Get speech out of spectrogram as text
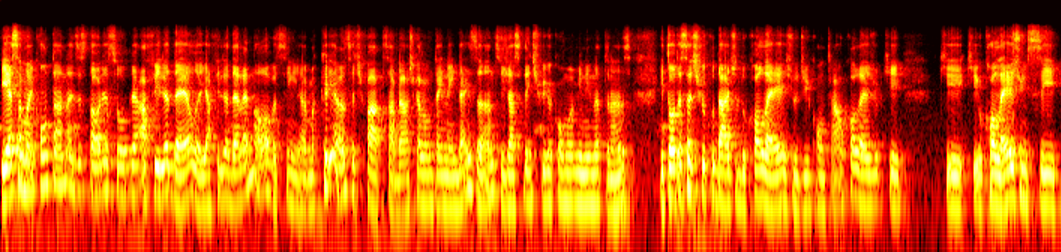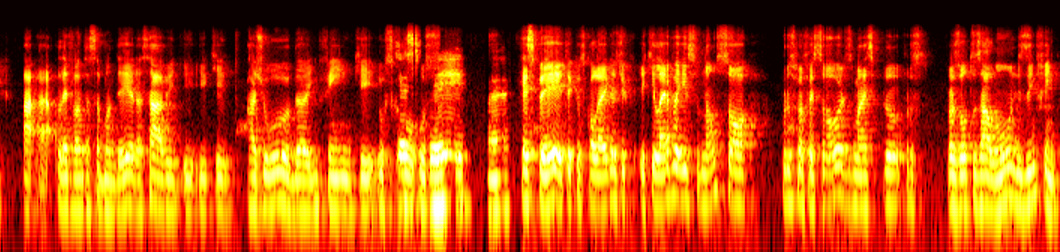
E essa mãe contando as histórias sobre a filha dela, e a filha dela é nova, assim, é uma criança de fato, sabe? Eu acho que ela não tem nem 10 anos e já se identifica como uma menina trans. E toda essa dificuldade do colégio, de encontrar um colégio que, que, que o colégio em si a, a, levanta essa bandeira, sabe? E, e, que ajuda, enfim, que os, Respeito, os né? respeita, que os colegas de, e que leva isso não só para os professores, mas para os outros alunos, enfim.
